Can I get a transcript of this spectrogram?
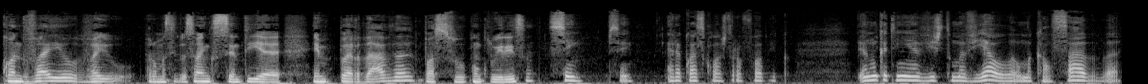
quando veio, veio para uma situação em que se sentia empardada, posso concluir isso? Sim, sim. Era quase claustrofóbico. Eu nunca tinha visto uma viela, uma calçada,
